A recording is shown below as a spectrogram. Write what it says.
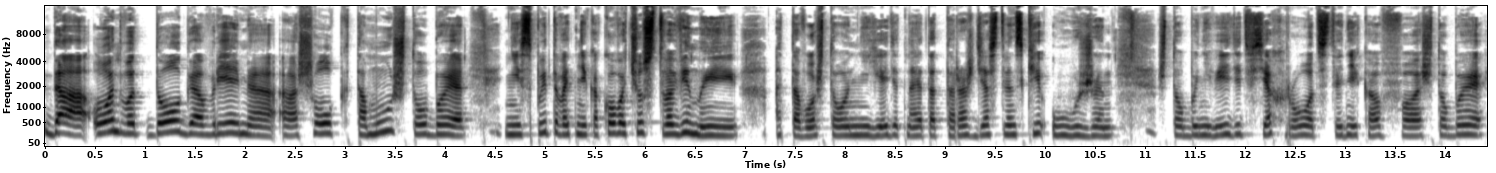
Да, он вот долгое время а, шел к тому, чтобы не испытывать никакого чувства вины от того, что он не едет на этот рождественский ужин, чтобы не видеть всех родственников, а, чтобы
